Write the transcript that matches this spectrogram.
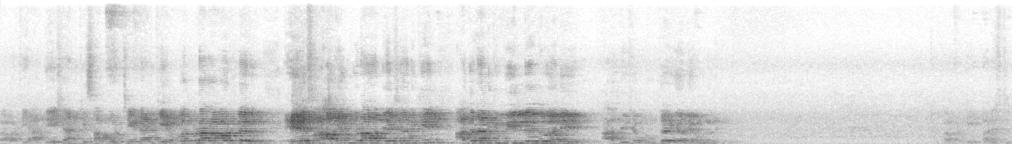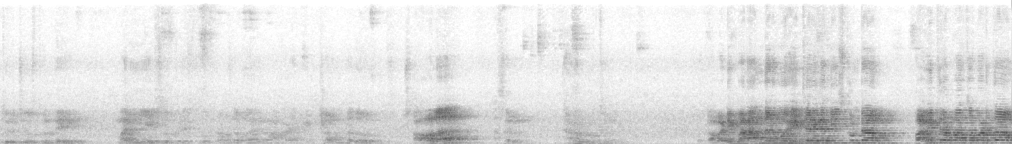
కాబట్టి ఆ దేశానికి సపోర్ట్ చేయడానికి ఎవరు కూడా రావట్లేదు. ఏ సహాయం కూడా ఆ దేశానికి అందడానికి వీలు లేదు అని ఆ దేశం ఒంటరిగానే ఉన్నది. కాబట్టి పరిస్థితులు చూస్తుంటే మరి ఏ సుక్రీస్తు ప్రభుత్వం వారి ఎట్లా ఉంటుందో చాలా అసలు కనబడుతుంది కాబట్టి మనందరము హెచ్చరిక తీసుకుంటాం పవిత్రపరచబడతాం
